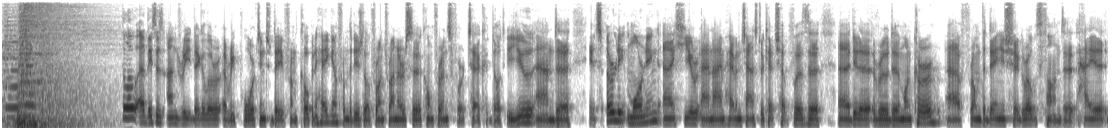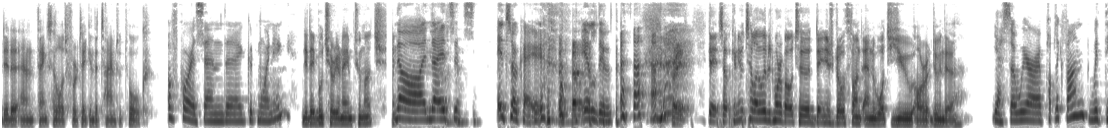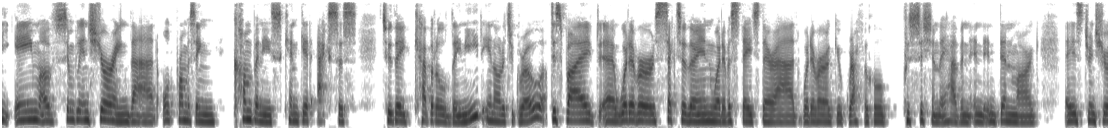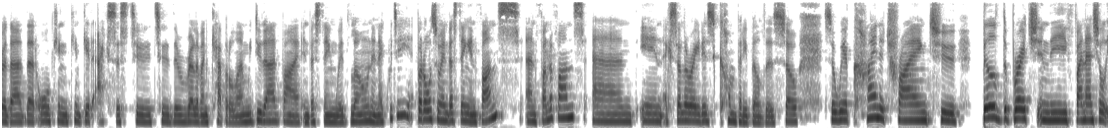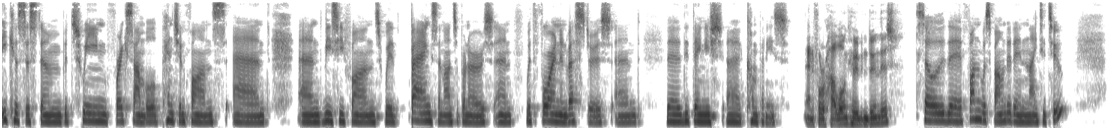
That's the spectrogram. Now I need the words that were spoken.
Hello, uh, this is Andrii Degeler uh, reporting today from Copenhagen from the Digital Frontrunners uh, Conference for Tech.eu. And uh, it's early morning uh, here, and I'm having a chance to catch up with uh, uh Ditte Rude Moncur from the Danish Growth Fund. hi, Ditte, and thanks a lot for taking the time to talk. Of course, and good morning. Did I butcher your name too much? No, no it's it's it's okay. It'll do. Great. Okay, so can you tell a little bit more about uh, Danish Growth Fund and what you are doing there? Yes, so we are a public fund with the aim of simply ensuring that all promising companies can get access to the capital they need in order to grow, despite uh, whatever sector they're in, whatever stage they're at, whatever geographical position they have in, in, in Denmark is to ensure that that all can can get access to to the relevant capital. And we do that by investing with loan and equity but also investing in funds and fund of funds and in accelerators company builders. So so we're kind of trying to build the bridge in the financial ecosystem between, for example, pension funds and, and VC funds with banks and entrepreneurs and with foreign investors and the, the Danish uh, companies. And for how long have you been doing this? So the fund was founded in 92.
